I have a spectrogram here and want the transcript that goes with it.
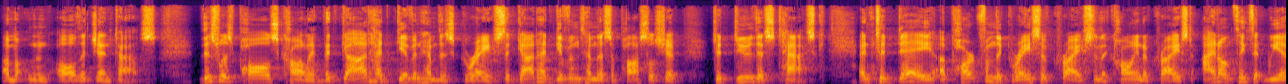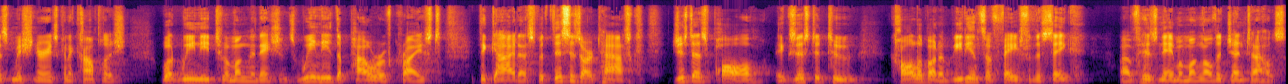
among all the Gentiles. This was Paul's calling, that God had given him this grace, that God had given him this apostleship to do this task. And today, apart from the grace of Christ and the calling of Christ, I don't think that we as missionaries can accomplish what we need to among the nations. We need the power of Christ to guide us. But this is our task. Just as Paul existed to call about obedience of faith for the sake of his name among all the Gentiles,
